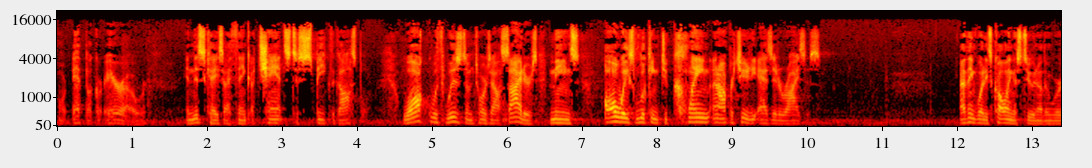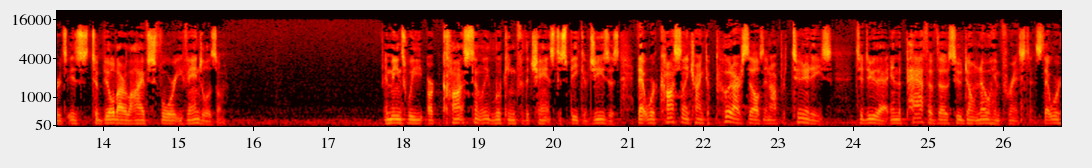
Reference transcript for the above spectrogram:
or epoch or era, or in this case, I think, a chance to speak the gospel. Walk with wisdom towards outsiders means always looking to claim an opportunity as it arises. I think what he's calling us to, in other words, is to build our lives for evangelism. It means we are constantly looking for the chance to speak of Jesus, that we're constantly trying to put ourselves in opportunities to do that, in the path of those who don't know him, for instance. That we're,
